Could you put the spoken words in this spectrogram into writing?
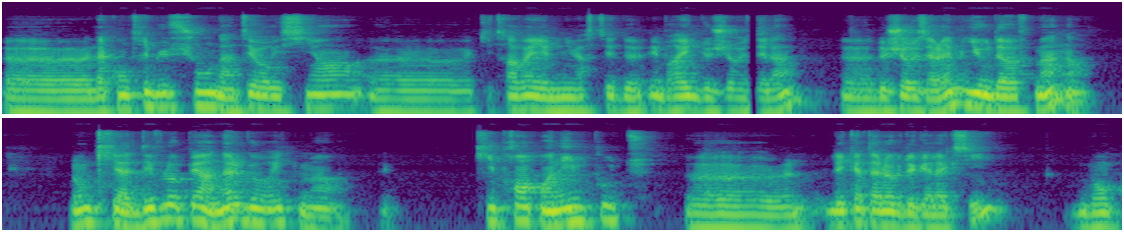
la contribution d'un théoricien qui travaille à l'université hébraïque de Jérusalem, de Jérusalem, Yehuda Hoffman, donc, qui a développé un algorithme qui prend en input les catalogues de galaxies, donc,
